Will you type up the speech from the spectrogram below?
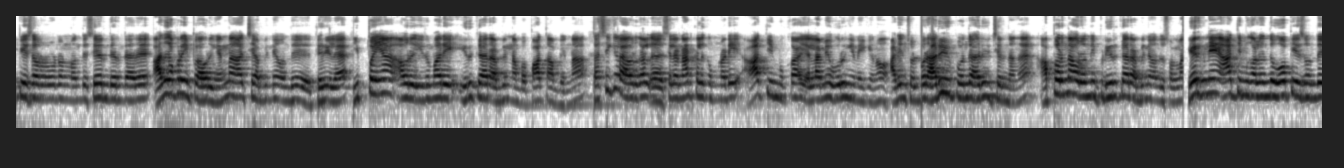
இபிஎஸ் அவர்களுடன் வந்து சேர்ந்து இருந்தார். அதுக்கப்புறம் இப்போ அவருக்கு என்ன ஆச்சு அப்படின்னே வந்து தெரியல. இப்போ ஏன் அவர் இது மாதிரி இருக்கார் அப்படின்னு நம்ம பார்த்தோம் அப்படின்னா சசிகலா அவர்கள் சில நாட்களுக்கு முன்னாடி அதிமுக எல்லாமே ஒருங்கிணைக்கணும் அப்படின்னு சொல்லிட்டு ஒரு அறிவிப்பு வந்து அறிவிச்சிருந்தாங்க. அப்போ இருந்தால் அவர் வந்து இப்படி இருக்காரு அப்படின்னு வந்து சொல்லலாம். ஏற்கனவே அதிமுகவில் வந்து ஓபிஎஸ் வந்து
